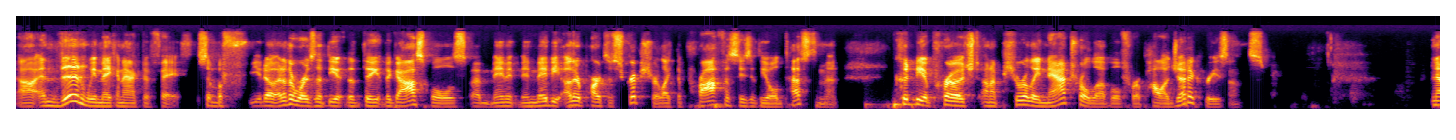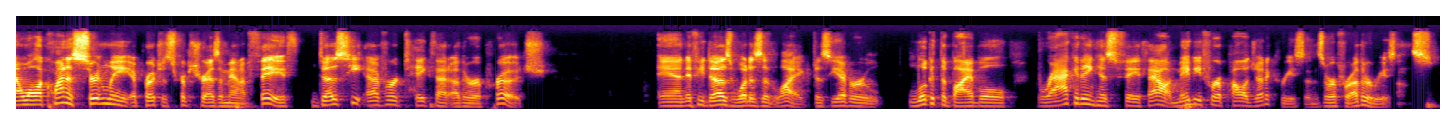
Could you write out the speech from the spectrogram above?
uh, and then we make an act of faith. So, bef- you know, in other words, that the the, the Gospels, uh, maybe maybe other parts of Scripture, like the prophecies of the Old Testament, could be approached on a purely natural level for apologetic reasons. Now, while Aquinas certainly approaches Scripture as a man of faith, does he ever take that other approach? And if he does, what is it like? Does he ever look at the Bible, bracketing his faith out, maybe for apologetic reasons or for other reasons?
